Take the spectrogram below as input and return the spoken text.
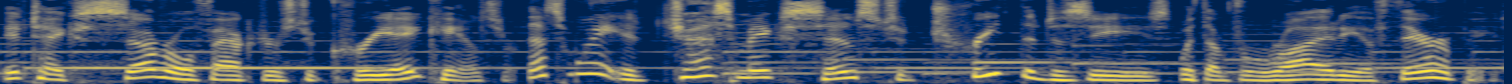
It takes several factors to create cancer. That's why it just makes sense to treat the disease with a variety of therapies.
